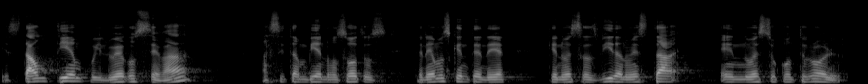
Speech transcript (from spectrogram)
está un tiempo y luego se va, así también nosotros tenemos que entender que nuestras vidas no está en nuestro control,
